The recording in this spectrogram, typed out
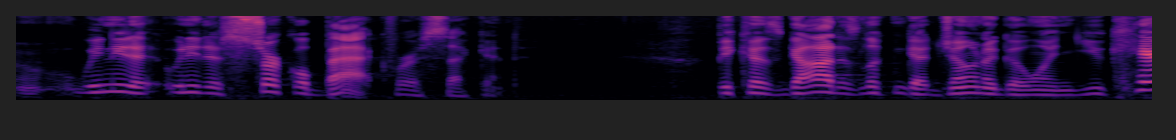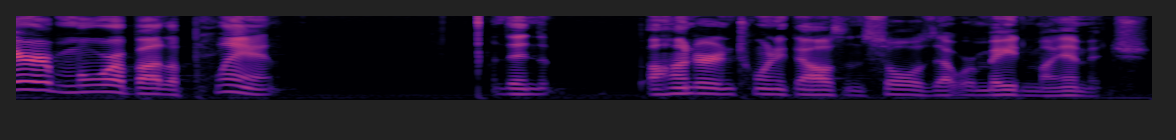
We need to, we need to circle back for a second. Because God is looking at Jonah going, You care more about a plant than 120,000 souls that were made in my image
